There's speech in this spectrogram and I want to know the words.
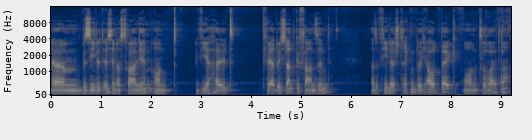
ähm, besiedelt ist in Australien und wir halt quer durchs Land gefahren sind. Also viele Strecken durch Outback und so weiter.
